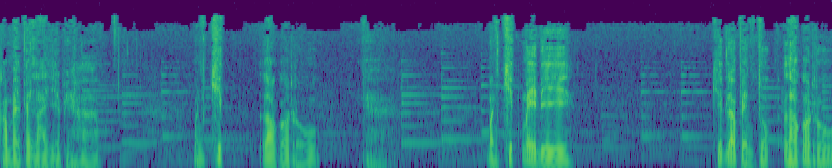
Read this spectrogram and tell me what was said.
ก็ไม่เป็นไรอย่าไปห้าม มันคิดเราก็รู้ มันคิดไม่ดี คิดแล้วเป็นทุกข์เราก็รู้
